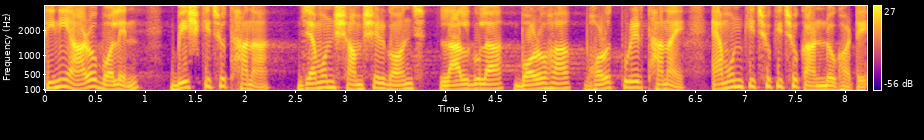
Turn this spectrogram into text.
তিনি আরও বলেন, বেশ কিছু থানা, যেমন শামশেরগঞ্জ, লালগোলা, বড়হা, ভরতপুরের থানায় এমন কিছু কিছু কাণ্ড ঘটে।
